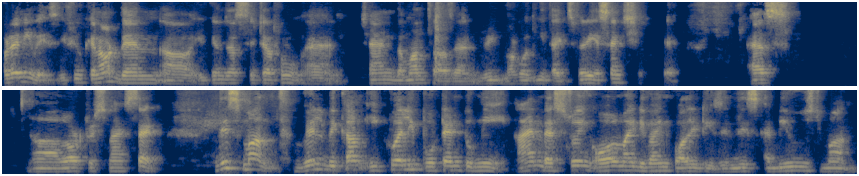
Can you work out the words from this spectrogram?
But anyways, if you cannot, then uh, you can just sit at home and chant the mantras and read Bhagavad Gita. It's very essential. Okay? As uh, Lord Krishna has said. This month will become equally potent to me. I am bestowing all my divine qualities in this abused month.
